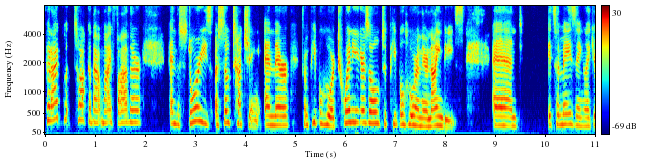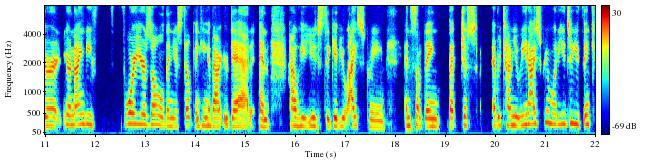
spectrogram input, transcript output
Could I put, talk about my father? And the stories are so touching. And they're from people who are 20 years old to people who are in their 90s. And it's amazing. Like you're you're 90 four years old and you're still thinking about your dad and how he used to give you ice cream and something that just every time you eat ice cream, what do you do? You think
